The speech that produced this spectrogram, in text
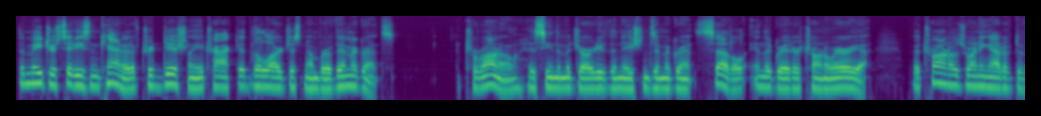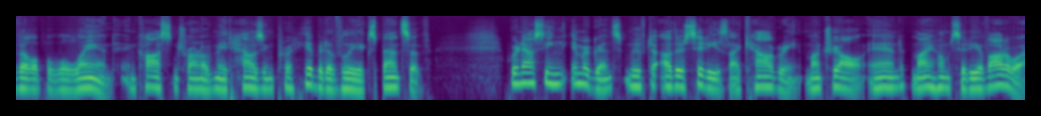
The major cities in Canada have traditionally attracted the largest number of immigrants. Toronto has seen the majority of the nation's immigrants settle in the Greater Toronto Area, but Toronto is running out of developable land, and costs in Toronto have made housing prohibitively expensive. We're now seeing immigrants move to other cities like Calgary, Montreal, and my home city of Ottawa.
